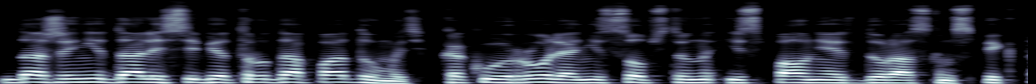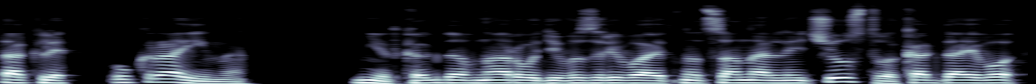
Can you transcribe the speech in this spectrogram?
даже не дали себе труда подумать, какую роль они, собственно, исполняют в дурацком спектакле «Украина». Нет, когда в народе возревают национальные чувства, когда его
